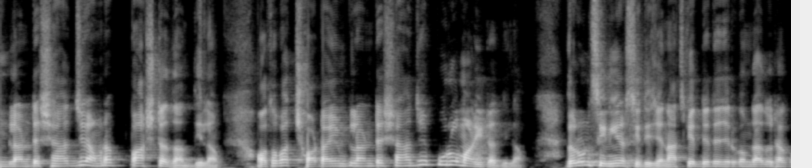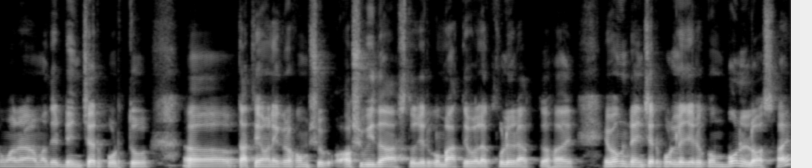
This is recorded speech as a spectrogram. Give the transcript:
ইমপ্লান্টের সাহায্যে আমরা পাঁচটা দাঁত দিলাম অথবা ছটা ইমপ্লান্টের সাহায্যে পুরো মাড়িটা দিলাম। ধরুন সিনিয়র সিটিজেন আজকের ডেটে যেরকম দাদু ঠাকুমারা আমাদের ডেঞ্চার পড়তো তাতে অনেক রকম অসুবিধা আসতো, যেরকম রাত্রেবেলা খুলে রাখতে হয় এবং ডেঞ্চার পড়লে যেরকম বোন লস হয়,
